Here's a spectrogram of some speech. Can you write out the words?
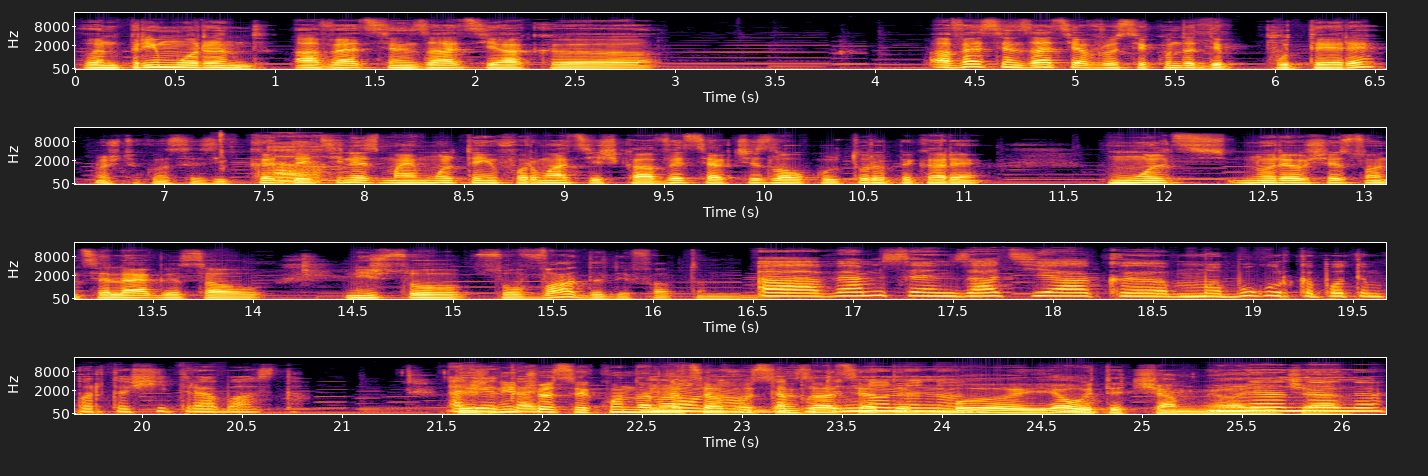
în primul rând aveați senzația că aveați senzația vreo secundă de putere, nu știu cum să zic, că Ah. dețineți mai multe informații și că aveți acces la o cultură pe care mulți nu reușesc să o înțeleagă sau nici să o, să o vadă, de fapt. În... Aveam senzația că mă bucur că pot împărtăși treaba asta. Deci Adică nici că- o secundă Nu, n-ați nu, avut da, putem- senzația nu, de, nu, nu. bă, ia Nu. uite ce am eu Nu, aici. nu, nu,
